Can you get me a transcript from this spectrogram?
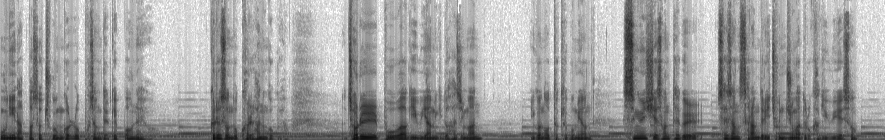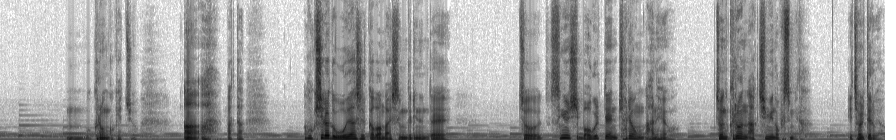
운이 나빠서 죽은 걸로 포장될 게 뻔해요. 그래서 녹화를 하는 거고요. 저를 보호하기 위함이기도 하지만 이건 어떻게 보면 승윤 씨의 선택을 세상 사람들이 존중하도록 하기 위해서 음, 뭐 그런 거겠죠. 아, 아, 맞다. 혹시라도 오해하실까봐 말씀드리는데 저 승윤 씨 먹을 땐 촬영 안 해요. 전 그런 악취미는 없습니다. 절대로요.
